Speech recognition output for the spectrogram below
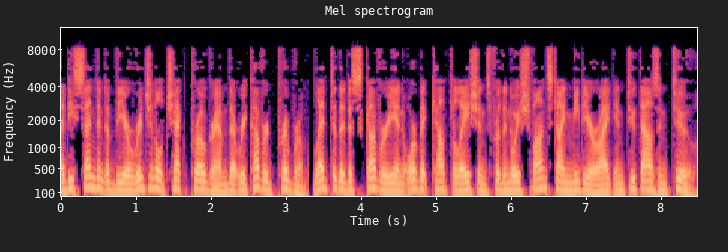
a descendant of the original Czech program that recovered Pribram, led to the discovery and orbit calculations for the Neuschwanstein meteorite in 2002.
